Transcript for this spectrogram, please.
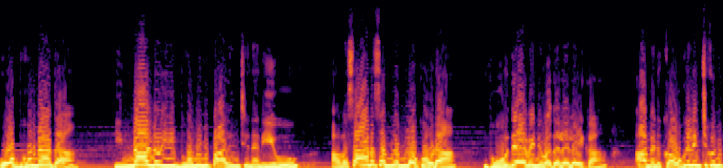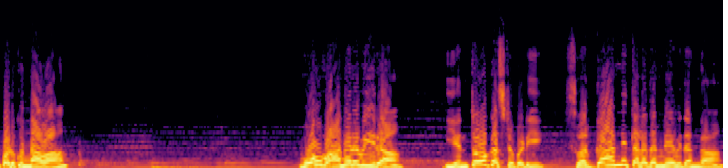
ఓ భూనాథ ఇన్నాళ్ళు ఈ భూమిని పాలించిన నీవు అవసాన సమయంలో కూడా భూదేవిని వదలలేక ఆమెను కౌగిలించుకుని పడుకున్నావా? ఓ వానరవీరా ఎంతో కష్టపడి స్వర్గాన్ని తలదన్నే విధంగా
